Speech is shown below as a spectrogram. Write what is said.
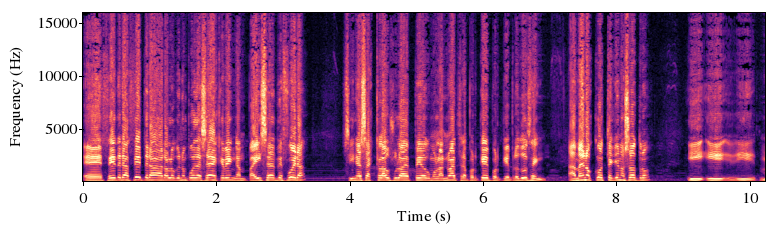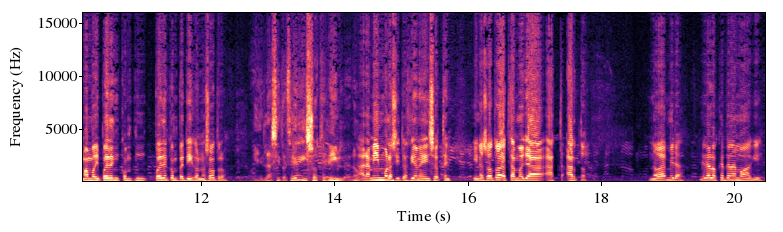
etcétera, etcétera, ahora lo que no puede ser es que vengan países de fuera sin esas cláusulas de espeo como las nuestras. ¿Por qué? Porque producen a menos coste que nosotros y, y- y, vamos y pueden pueden competir con nosotros. La situación es insostenible, ¿no? Ahora mismo la situación es insostenible y nosotros estamos ya hartos. ¿No ves? Mira, mira los que tenemos aquí.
